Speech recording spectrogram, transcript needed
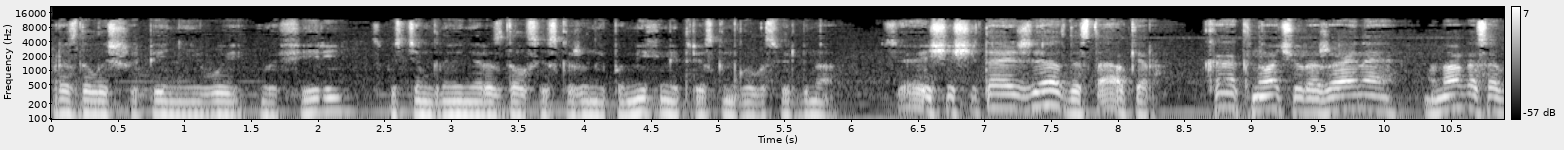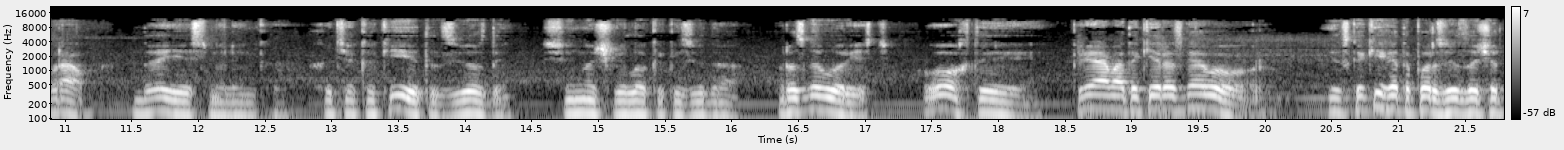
Раздалось шипение его в эфире. Спустя мгновение раздался искаженный помехами и треском голос Вербина. «Все еще считаешь звезды, сталкер? Как ночь урожайная? Много собрал?» «Да есть маленько. Хотя какие тут звезды? Всю ночь лила, как из ведра. Разговор есть». «Ох ты! Прямо-таки разговор. И с каких это пор звездочет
